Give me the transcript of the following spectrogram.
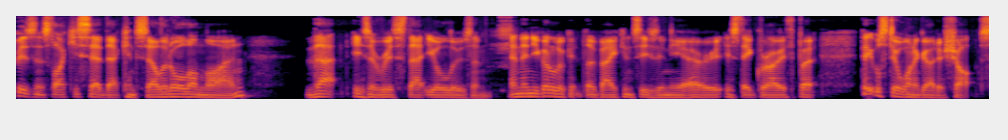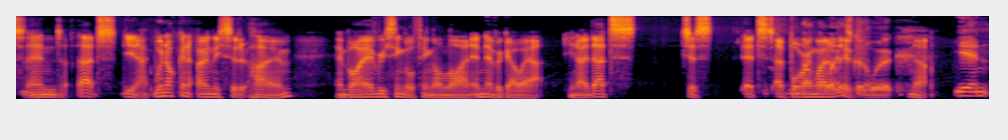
business, like you said, that can sell it all online, that is a risk that you'll lose them. And then you've got to look at the vacancies in the area. Is there growth? But people still want to go to shops. And that's, you know, we're not going to only sit at home and buy every single thing online and never go out. You know, that's just, it's a boring way Not to live. It's going to work. No. Yeah, and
